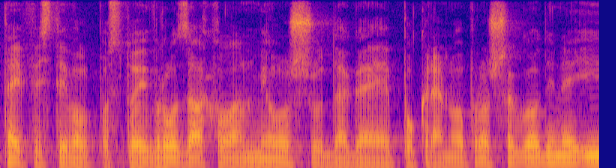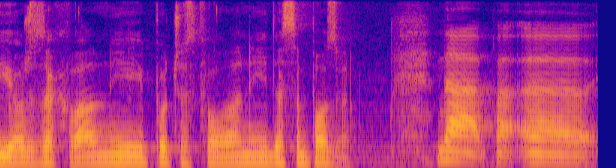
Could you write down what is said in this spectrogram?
taj festival postoji. Vrlo zahvalan Milošu da ga je pokrenuo prošle godine i još zahvalni i počestvovani da sam pozvan. Da, pa, e,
